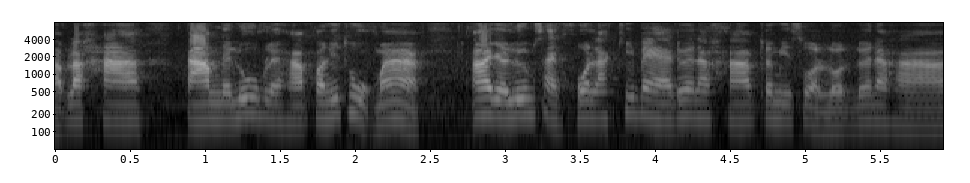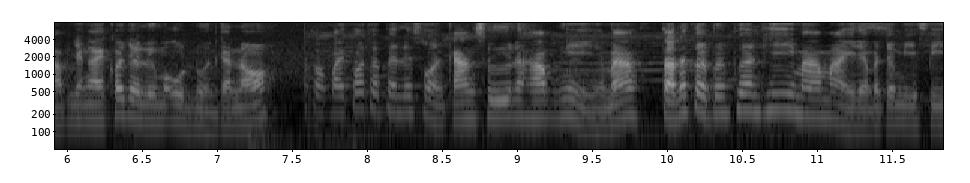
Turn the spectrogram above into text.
ครับ ราคาตามในรูปเลยครับ ตอนนี้ถูกมาก อ่าอย่าลืมใส่โค้ดลัคกี้แบร์ด้วยนะครับ จะมีส่วนลดด้วยนะครับ ยังไงก็อย่าลืมมาอุดหนุนกันเนาะต่อไปก็จะเป็นในส่วนการซื้อนะครับนี่เห็นไหมแต่ถ้าเกิดเพื่อนๆที่มาใหม่เนี่ยมันจะมีฟรี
